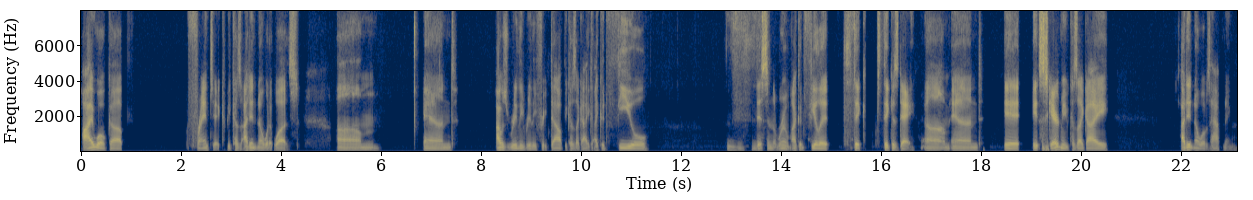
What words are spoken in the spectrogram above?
I woke up frantic because I didn't know what it was. Um, and I was really, really freaked out because like I, I could feel this in the room. I could feel it thick, thick as day. Um, and it it scared me because like I I didn't know what was happening.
